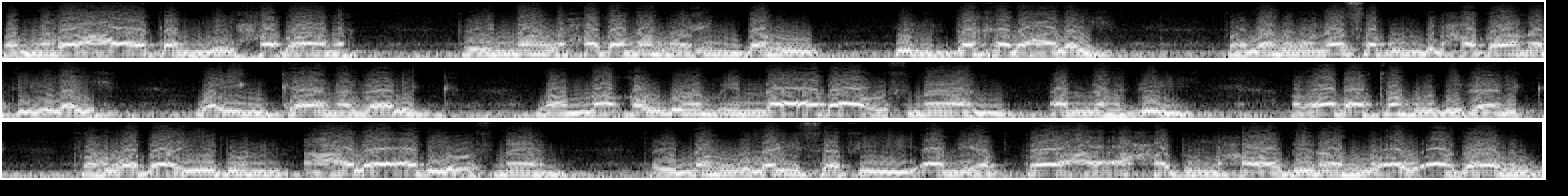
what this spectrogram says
فمراعاة للحضانة. فإنه حضنه عنده إذ دخل عليه فله نسب بالحضانة إليه وإن كان ذلك. وأما قولهم إن أبا عثمان النهدي غبطه بذلك فهو بعيد على أبي عثمان فإنه ليس في أن يبتاع أحد حاضنه أو أباه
